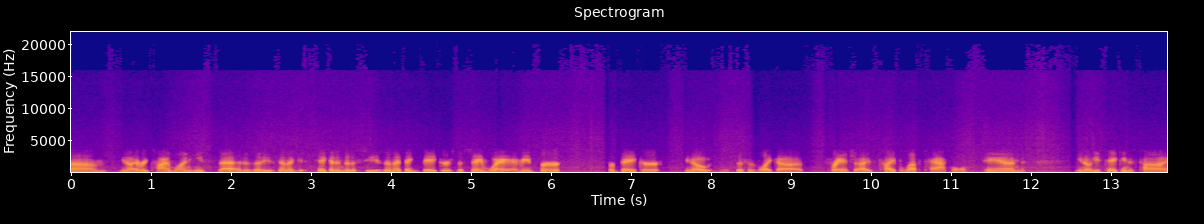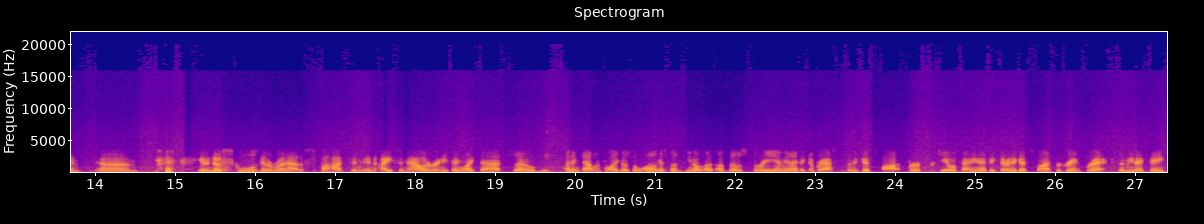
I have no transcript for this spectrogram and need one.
um, you know, every timeline he's said is that he's going to take it into the season. I think Baker's the same way. I mean, for for Baker, you know, this is like a franchise type left tackle, and you know he's taking his time. Um, you know, no school is going to run out of spots and, and ice him out or anything like that. So mm-hmm. I think that one probably goes the longest. But you know, of those three, I mean, I think Nebraska's in a good spot for for Caleb Benning. I think they're in a good spot for Grant Brix. I mean, I think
